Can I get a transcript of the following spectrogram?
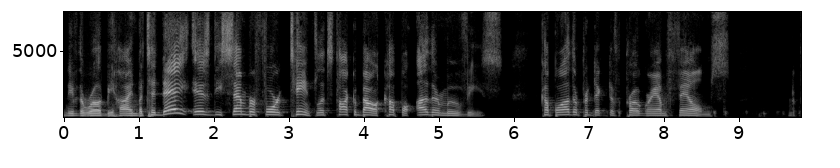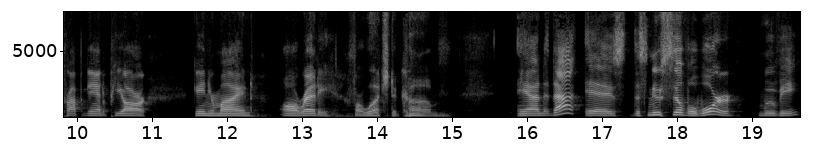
leave the world behind. But today is December 14th. Let's talk about a couple other movies, a couple other predictive program films, the propaganda PR. Gain your mind already for what's to come. And that is this new Civil War movie,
